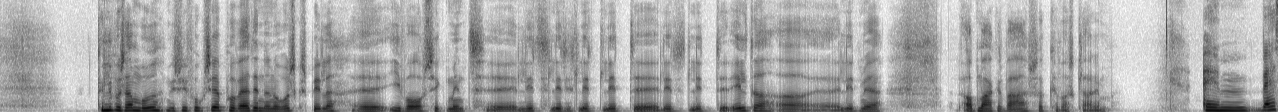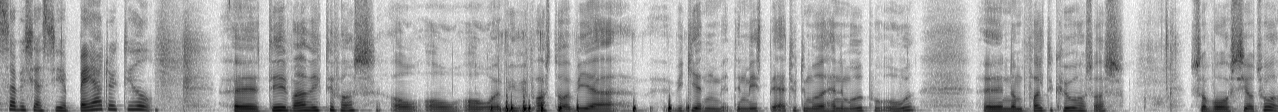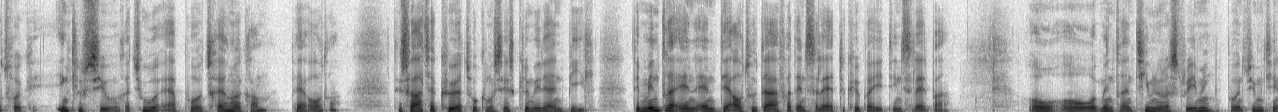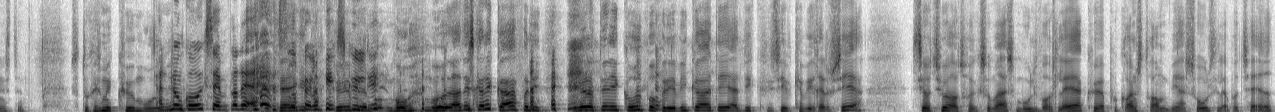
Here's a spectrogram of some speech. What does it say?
Det er lige på samme måde. Hvis vi fokuserer på, hvad den der nordiske spiller øh, i vores segment, øh, lidt, lidt, lidt, lidt, øh, lidt, lidt ældre og øh, lidt mere opmarket varer, så kan vi også klare dem. Øhm, hvad så, hvis jeg siger bæredygtighed? Øh, det er meget vigtigt for os, og, og, og øh, vi vil påstå, at vi, er, vi giver den, den mest bæredygtige måde at handle mod på overhovedet, øh, når folk de køber hos os. Så vores CO2-aftryk, inklusive retur, er på 300 gram per ordre. Det svarer til at køre 2,6 km i en bil. Det er mindre end, end det aftryk, der er fra den salat, du køber i din salatbar. Og, og mindre end 10 minutter streaming på en streamingtjeneste. Så du kan simpelthen ikke købe mod... Er der nogle gode eksempler der? Jeg så føler mig helt skyldig. Mod, mod, ja, det skal det ikke gøre, fordi det er det, ikke går ud på, fordi vi gør det, at vi kan, kan vi reducere CO2-aftryk så meget som muligt. Vores lager kører på grøn strøm, vi har solceller på taget.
